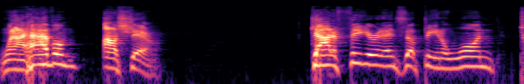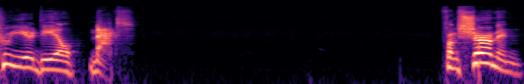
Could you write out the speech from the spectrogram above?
When I have them, I'll share them. Got to figure it ends up being a one, two year deal max. From Sherman,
